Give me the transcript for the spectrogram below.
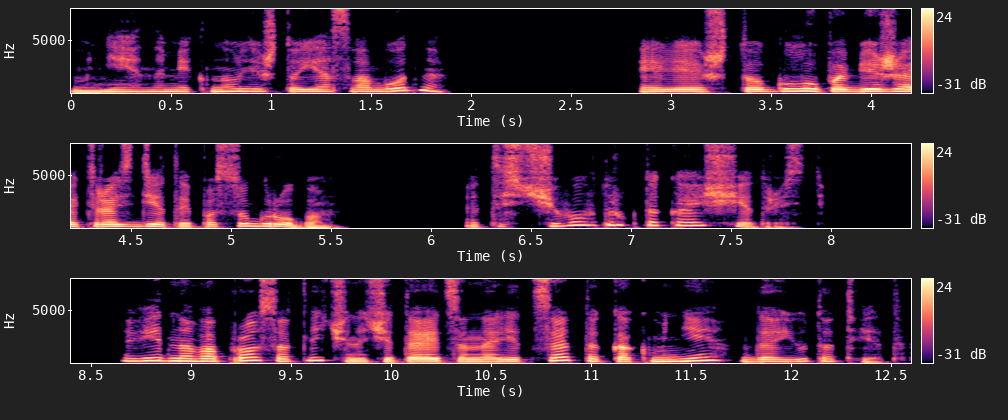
Мне намекнули, что я свободна? Или что глупо бежать раздетой по сугробам? Это с чего вдруг такая щедрость? Видно, вопрос отлично читается на лице, так как мне дают ответ.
